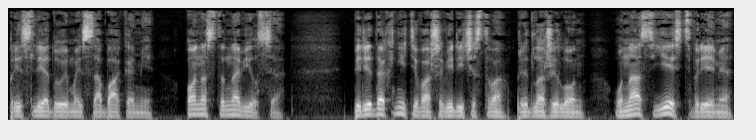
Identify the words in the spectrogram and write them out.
преследуемой собаками. Он остановился. «Передохните, Ваше Величество», — предложил он. «У нас есть время.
